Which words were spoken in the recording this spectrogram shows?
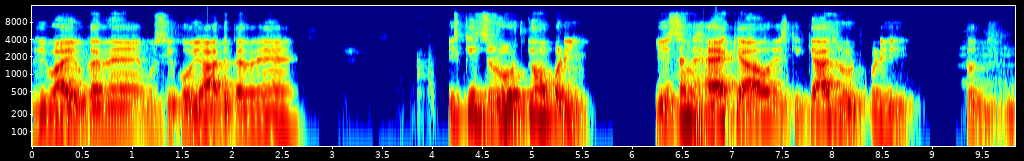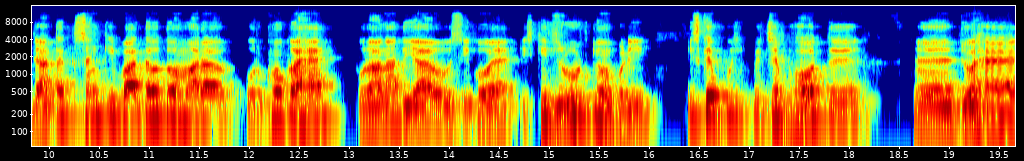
रिवाइव कर रहे हैं, उसी को याद कर रहे हैं। इसकी ज़रूरत क्यों पड़ी? ये संघ है क्या और इसकी क्या ज़रूरत पड़ी? तो जहाँ तक संघ की बात है, वो तो हमारा पुरखों का है, पुराना दिया है उसी को है। इसकी ज़रूरत क्यों पड़ी? इसके पीछे बहुत जो है,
